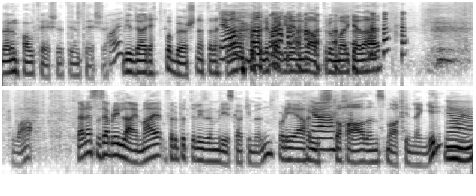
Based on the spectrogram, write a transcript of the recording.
Det er en halv teskje til en teskje. Vi drar rett på børsen etter dette Ja. og putter litt penger inn i natronmarkedet her. Wow. Det er nesten så jeg blir lei meg for å putte liksom riskake i munnen, fordi jeg har Ja. lyst til å ha den smaken lenger. Ja, ja.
